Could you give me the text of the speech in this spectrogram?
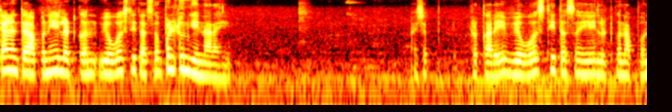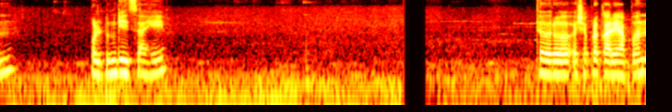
त्यानंतर आपण हे लटकन व्यवस्थित असं पलटून घेणार आहे. अशा प्रकारे व्यवस्थित असं हे लटकन आपण पलटून घ्यायचं आहे. तर अशा प्रकारे आपण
